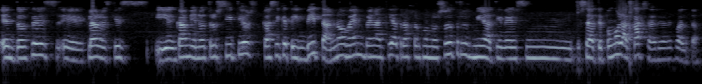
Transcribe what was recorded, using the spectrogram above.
Entonces, eh, claro, es que es, y en cambio en otros sitios casi que te invitan, ¿no? Ven, ven aquí a trabajar con nosotros, mira, tienes, o sea, te pongo la casa si hace falta.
